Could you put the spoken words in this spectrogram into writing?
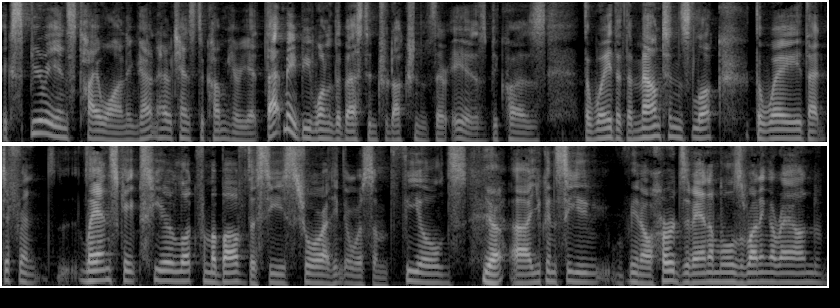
experience Taiwan, if you haven't had a chance to come here yet, that may be one of the best introductions there is because the way that the mountains look, the way that different landscapes here look from above the seashore. I think there were some fields. Yeah. Uh, you can see, you know, herds of animals running around,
